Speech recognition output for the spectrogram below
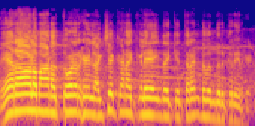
ஏராளமான தோழர்கள் லட்சக்கணக்கிலே இன்றைக்கு திரண்டு வந்திருக்கிறீர்கள்.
